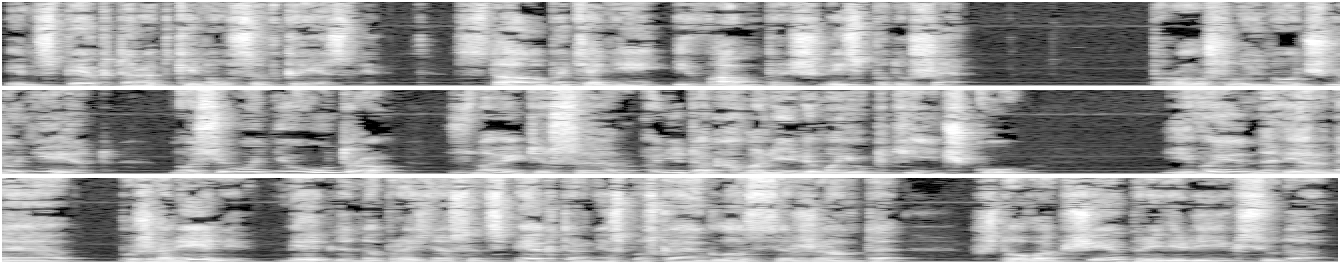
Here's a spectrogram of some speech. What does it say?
Инспектор откинулся в кресле. Стало быть, они и вам пришлись по душе. Прошлой ночью нет, но сегодня утром, знаете, сэр, они так хвалили мою птичку. И вы, наверное, пожалели, медленно произнес инспектор, не спуская глаз сержанта, что вообще привели их сюда.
